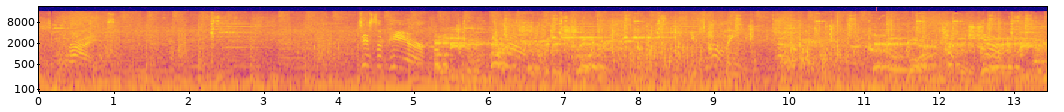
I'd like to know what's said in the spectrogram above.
Surprise! Disappear! A Legion barracks has been destroyed. You totally me. The Hellborn have destroyed a Legion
